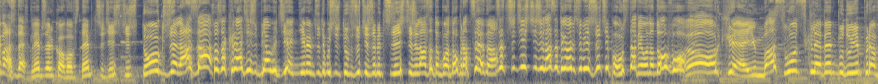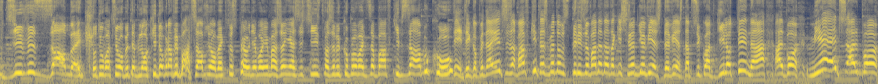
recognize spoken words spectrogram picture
Nieważne. Sklep żelkowo, wstęp 30 sztuk żelaza? Co za kradzież, biały dzień. Nie wiem, czy ty musisz tu wrzucić, żeby 30 żelaza to była dobra cena. Za 30 żelaza to ja bym sobie życie poustawiał na nowo. Okej, masło z chlebem buduje prawdziwy zamek. To tłumaczyłoby te bloki, dobra, wybaczam. Ziomek, tu spełnia moje marzenia z dzieciństwa, żeby kupować zabawki w zamku. Ty, tylko pytanie, czy zabawki też będą stylizowane na takie średniowieczne, wiesz, na przykład gilotyna, albo miecz, albo... e,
